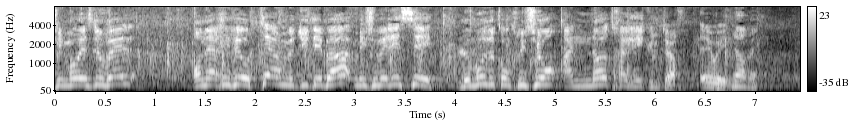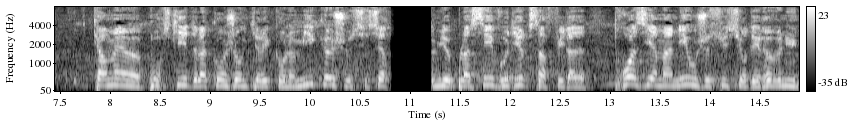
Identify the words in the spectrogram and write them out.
J'ai une mauvaise nouvelle. On est arrivé au terme du débat, mais je vais laisser le mot de conclusion à notre agriculteur. Eh oui. Non, mais quand même, pour ce qui est de la conjoncture économique, je suis certain mieux placé vous dire que ça fait la troisième année où je suis sur des revenus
